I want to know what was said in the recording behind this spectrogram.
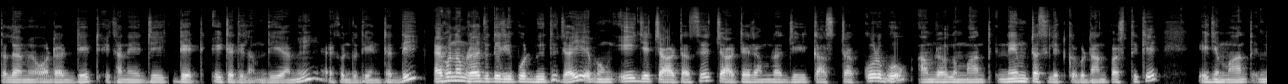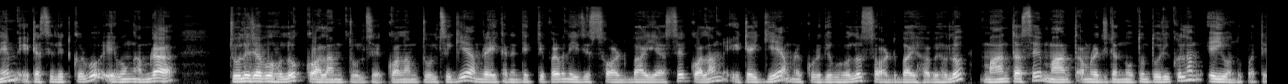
তাহলে আমি অর্ডার ডেট এখানে যেই ডেট এইটা দিলাম। দিয়ে আমি এখন যদি এন্টার দিই, এখন আমরা যদি রিপোর্ট ভিউতে যাই এবং এই যে চার্ট আছে চার্টের আমরা যে কাজটা করব, আমরা হলো মান্থ নেমটা সিলেক্ট করব ডান পাশ থেকে। এই যে মান্থ নেম এটা সিলেক্ট করব এবং আমরা চলে যাব হলো কলাম টুলসে কলাম টুলসে গিয়ে আমরা এখানে দেখতে পারবেন এই যে শর্ট বাই আছে কলাম, এটাই গিয়ে আমরা করে দেবো হলো শর্ট বাই হবে হলো মান্থ আছে। মান্থ আমরা যেটা নতুন তৈরি করলাম এই অনুপাতে।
